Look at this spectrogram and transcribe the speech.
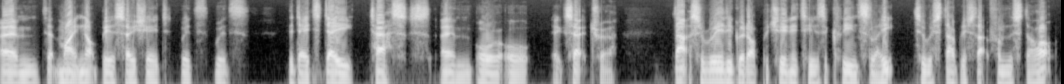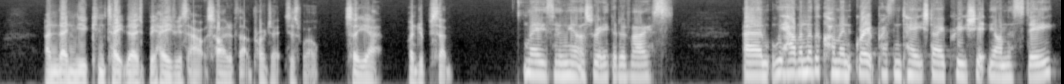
um, that might not be associated with with the day to day tasks um, or or etc that's a really good opportunity as a clean slate to establish that from the start and then you can take those behaviors outside of that project as well so yeah 100% Amazing. Yeah, that's really good advice. Um, we have another comment. Great presentation. I appreciate the honesty.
